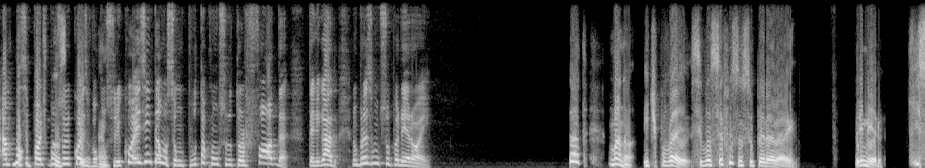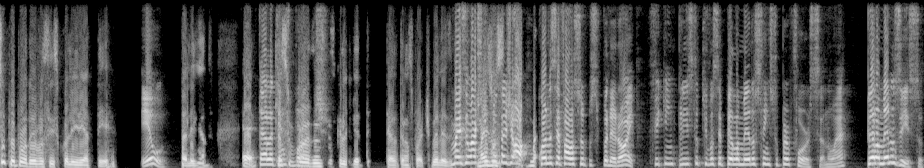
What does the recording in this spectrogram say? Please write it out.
Ah, você pode construir coisa, eu vou construir coisa, então. Você é um puta construtor foda, tá ligado? Não precisa um super-herói. Mano, e tipo, velho, se você fosse um super-herói, primeiro, que superpoder você escolheria ter? Eu? Tá ligado? É, que Teletransporte. Teletransporte, beleza. Mas eu acho Mas importante, você- ó, quando você fala sobre super-herói, fica implícito que você pelo menos tem super força, não é? Pelo menos isso.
